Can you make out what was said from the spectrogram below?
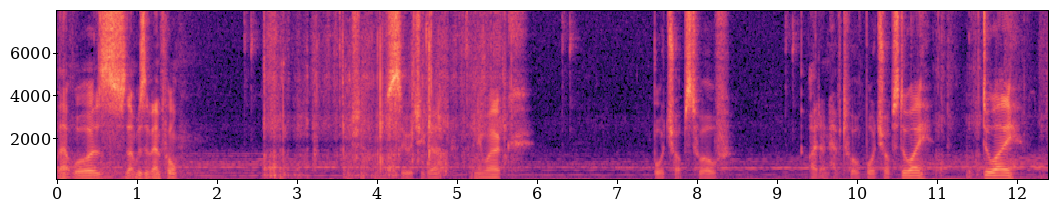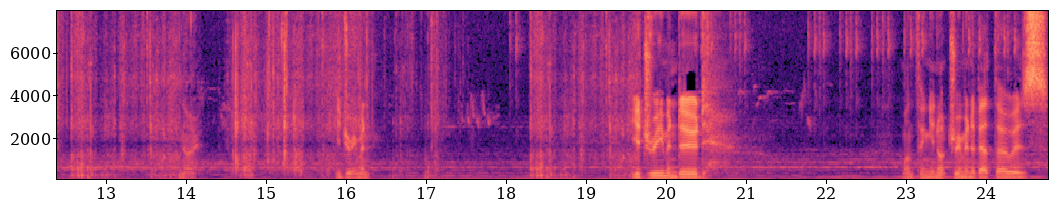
That was that was eventful. See what you got. Any work? Boar chops 12. I don't have 12 boar chops, do I? Do I? No. You're dreaming. You're dreaming, dude. One thing you're not dreaming about, though, is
